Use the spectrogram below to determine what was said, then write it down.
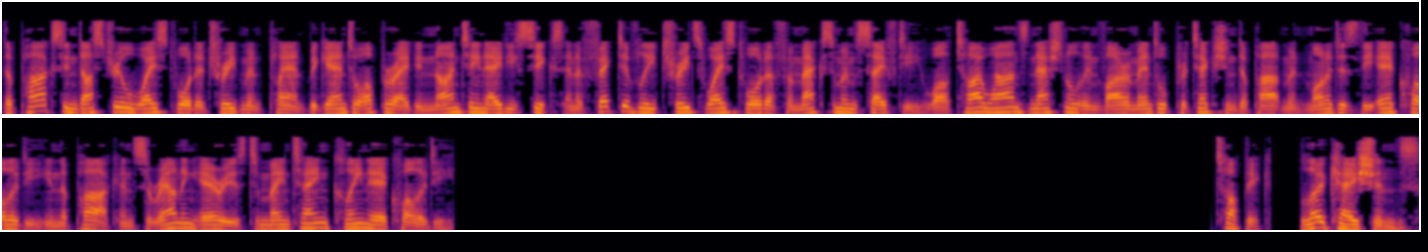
The park's industrial wastewater treatment plant began to operate in 1986 and effectively treats wastewater for maximum safety while Taiwan's National Environmental Protection Department monitors the air quality in the park and surrounding areas to maintain clean air quality. Locations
